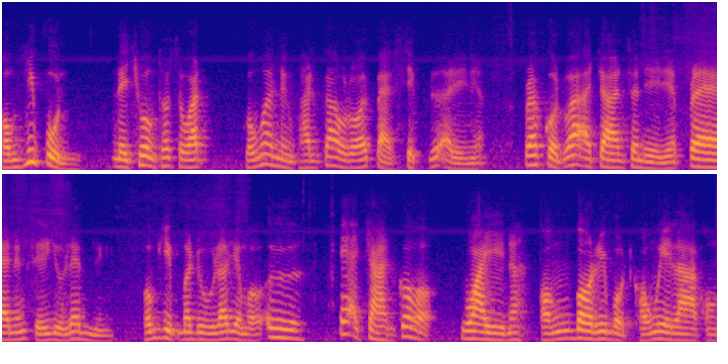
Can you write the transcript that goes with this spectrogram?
ของญี่ปุ่นในช่วงทศวรรษผมว่า 1980 หรืออะไรเนี่ย ปรากฏว่าอาจารย์เสน่ห์เนี่ยแปลหนังสืออยู่เล่มหนึ่ง ผมหยิบมาดูแล้วยังบอกเออเอออาจารย์ก็ ไวนะของบริบทของเวลาของ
